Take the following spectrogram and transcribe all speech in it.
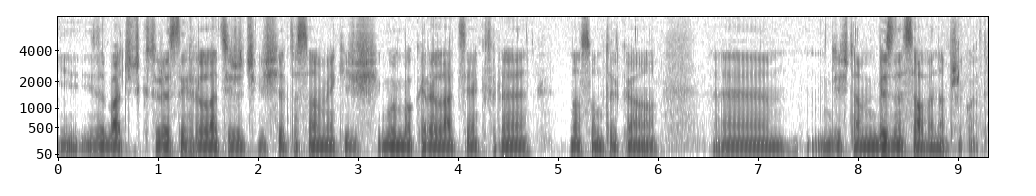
i, i, zobaczyć, które z tych relacji rzeczywiście to są jakieś głębokie relacje, które no, są tylko e, gdzieś tam biznesowe na przykład.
